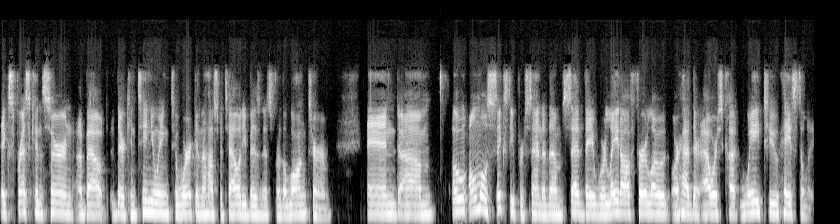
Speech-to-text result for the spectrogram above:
expressed concern about their continuing to work in the hospitality business for the long term. And um, oh, almost 60% of them said they were laid off, furloughed, or had their hours cut way too hastily.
